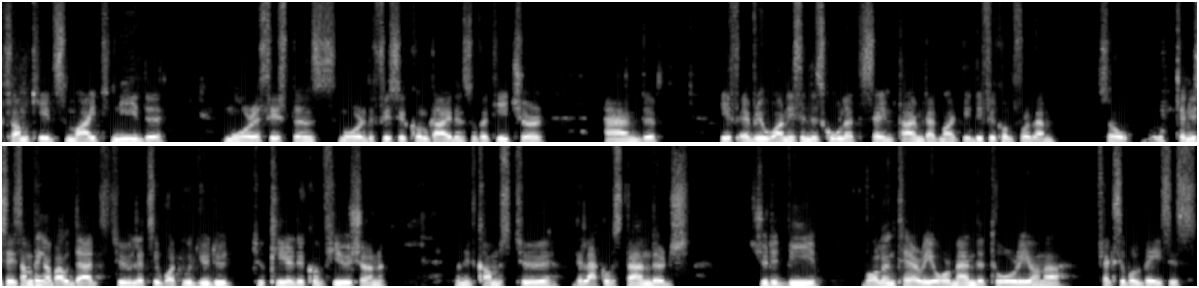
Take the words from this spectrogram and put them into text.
some kids might need uh, more assistance more the physical guidance of a teacher. And uh, if everyone is in the school at the same time that might be difficult for them. So can you say something about that to let's say what would you do to clear the confusion when it comes to the lack of standards? Should it be voluntary or mandatory on a flexible basis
